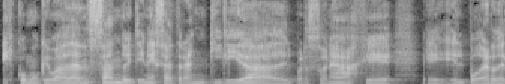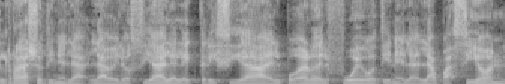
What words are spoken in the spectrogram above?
es como que va danzando y tiene esa tranquilidad del personaje, eh, el poder del rayo tiene la, velocidad, la electricidad, el poder del fuego tiene la, pasión,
